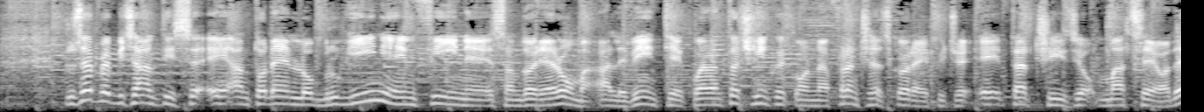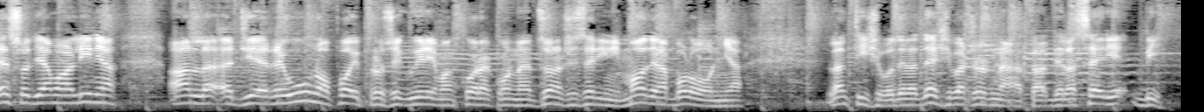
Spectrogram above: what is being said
Giuseppe Bisantis e Antonello Brughini e infine Sandoria Roma alle 20.45 con Francesco Repice e Tarcisio Mazzeo. Adesso diamo la linea al GR1, poi proseguiremo ancora con Zona Cesarini, Modena Bologna, l'anticipo della decima giornata della Serie B.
